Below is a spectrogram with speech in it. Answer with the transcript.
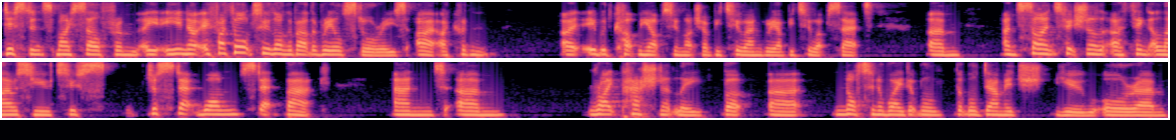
distance myself from you know if i thought too long about the real stories i, I couldn't I, it would cut me up too much i'd be too angry i'd be too upset um, and science fiction i think allows you to s- just step one step back and um, write passionately but uh, not in a way that will that will damage you or um,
